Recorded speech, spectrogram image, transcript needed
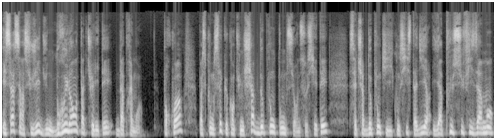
Et ça, c'est un sujet d'une brûlante actualité d'après moi. Pourquoi? Parce qu'on sait que quand une chape de plomb tombe sur une société, cette chape de plomb qui consiste à dire il n'y a plus suffisamment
